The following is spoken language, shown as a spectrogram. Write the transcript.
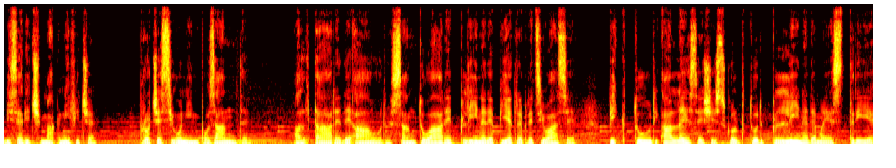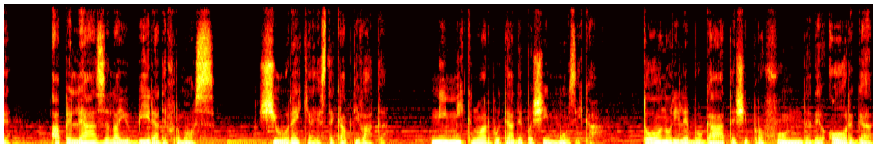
Biserici magnifice, procesiuni impozante, altare de aur, sanctuare pline de pietre prețioase, picturi alese și sculpturi pline de măestrie apelează la iubirea de frumos și urechea este captivată. Nimic nu ar putea depăși muzica. Tonurile bogate și profunde de orgă,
